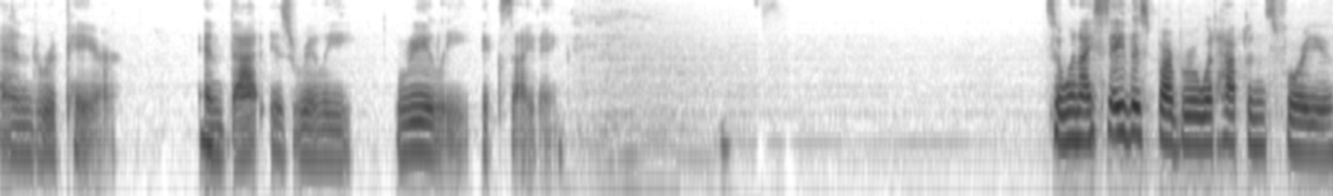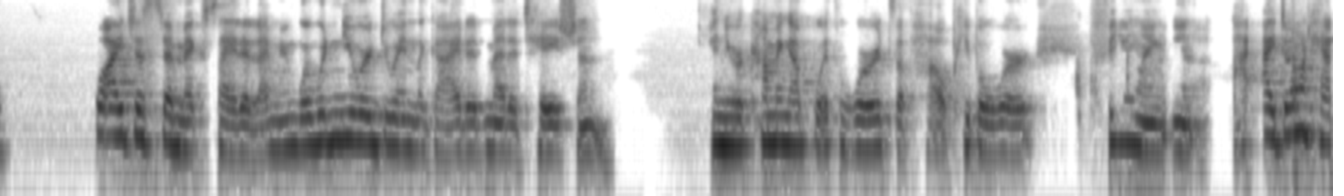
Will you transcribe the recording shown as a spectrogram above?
and repair. Mm. And that is really, really exciting. So when I say this, Barbara, what happens for you? Well, I just am excited. I mean, when you were doing the guided meditation and you were coming up with words of how people were feeling, you know, I, I don't have,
